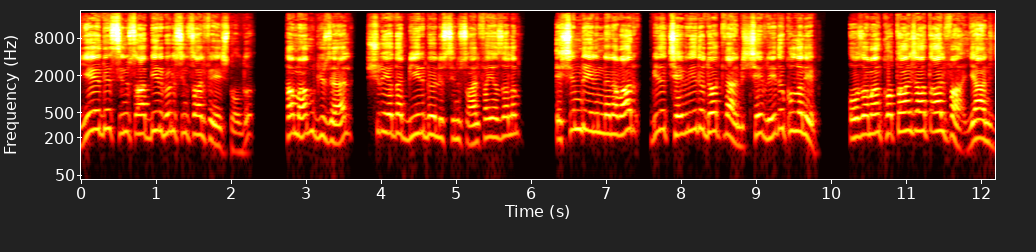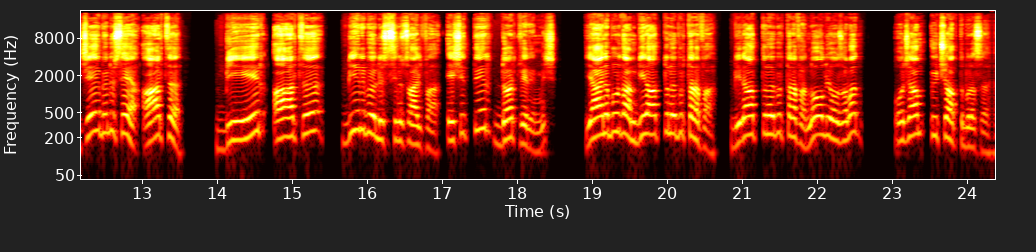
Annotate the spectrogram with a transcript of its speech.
Y de sinüs a 1 bölü sinüs alfaya eşit oldu. Tamam güzel. Şuraya da 1 bölü sinüs alfa yazalım. E şimdi elimde ne var? Bir de çevreyi de 4 vermiş. Çevreyi de kullanayım. O zaman kotanjant alfa yani c bölü s artı 1 artı 1 bölü sinüs alfa eşittir 4 verilmiş. Yani buradan 1 attın öbür tarafa. 1 attın öbür tarafa. Ne oluyor o zaman? Hocam 3 yaptı burası.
